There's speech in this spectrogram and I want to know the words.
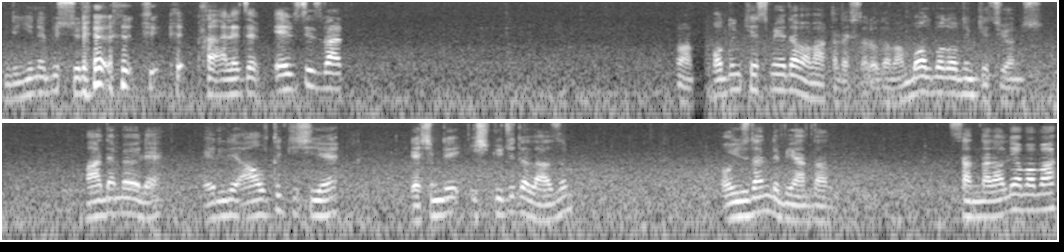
Şimdi yine bir sürü maalesef evsiz var. Tamam. Odun kesmeye devam arkadaşlar o zaman. Bol bol odun kesiyorsunuz. Madem öyle 56 kişiye ya şimdi iş gücü de lazım. O yüzden de bir yandan insanlar alıyorum ama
